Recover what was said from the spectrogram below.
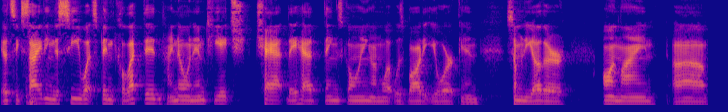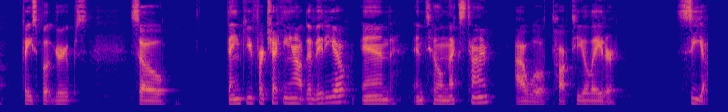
It's exciting to see what's been collected. I know in MTH chat, they had things going on what was bought at York and some of the other online uh, Facebook groups. So thank you for checking out the video. And until next time, I will talk to you later. See ya.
